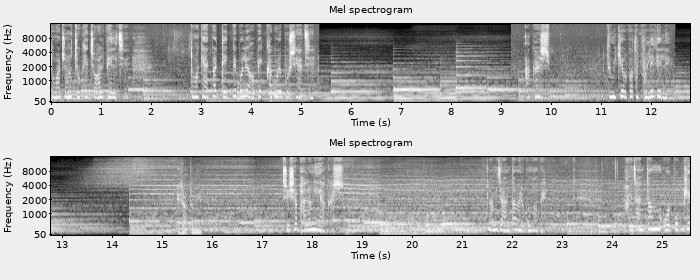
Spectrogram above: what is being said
তোমার জন্য চোখে জল ফেলছে। তোমাকে একবার দেখবে বলে অপেক্ষা করে বসে আছে। আকাশ তুমি কি ওর কথা ভুলে গেলে? এরা তুমি? তৃষা ভালো নেই আকাশ। আমি জানতাম এরকম হবে। আমি জানতাম ওর পক্ষে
